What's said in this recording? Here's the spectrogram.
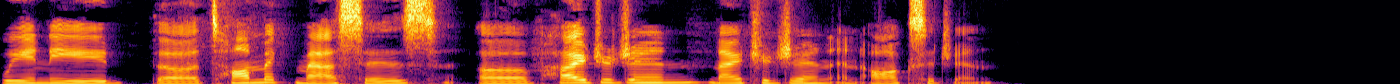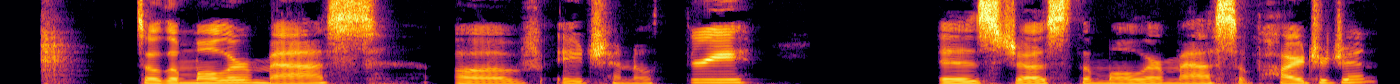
we need the atomic masses of hydrogen, nitrogen, and oxygen. So the molar mass of HNO3 is just the molar mass of hydrogen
